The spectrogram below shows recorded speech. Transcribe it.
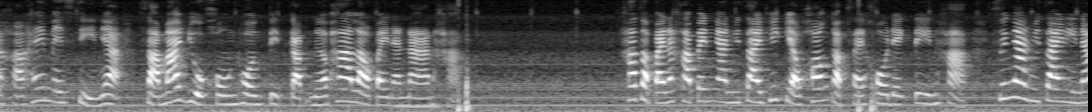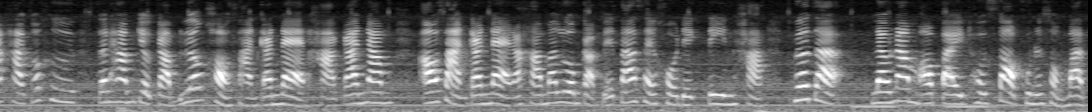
นะคะ ให้เม็ดสีเนี่ยสามารถอยู่คงทนติดกับเนื้อผ้าเราไปนานๆค่ะค่ะต่อไปนะคะเป็นงานวิจัยที่เกี่ยวข้องกับไซโคเด็กตินค่ะ ซึ่งงานวิจัยนี้นะคะก็คือจะทำเกี่ยวกับเรื่องของสารกันแดดค่ะ การนำเอาสารกันแดดนะคะ มารวมกับเบต้าไซโคเด็กตินค่ะ เพื่อจะแล้วนำเอาไปทดสอบคุณสมบัติ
